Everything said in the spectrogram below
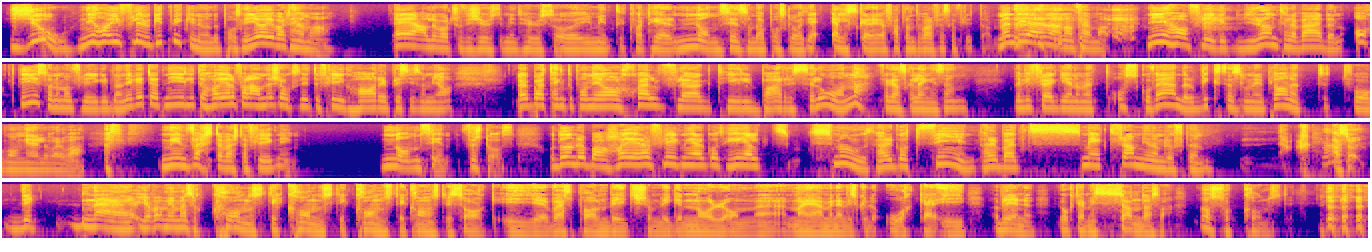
Jo, ni har ju flugit mycket nu under påsken. Jag har ju varit hemma. Jag har aldrig varit så förtjust i mitt hus och i mitt kvarter någonsin som det här påsklovet. Jag älskar det, jag fattar inte varför jag ska flytta. Men det är en annan femma. Ni har flugit runt hela världen och det är ju så när man flyger ibland. Jag vet ju att ni är lite, i alla fall Anders är också lite flygharig precis som jag. Jag bara tänkte på när jag själv flög till Barcelona för ganska länge sedan. När vi flög genom ett åskoväder och blixten slog ner i planet två gånger eller vad det var. Min värsta, värsta flygning någonsin förstås. Och då undrar jag bara, har era flygningar gått helt smooth? Har det gått fint? Har det bara smekt fram genom luften? Alltså, det, nej, jag var med om en så konstig, konstig, konstig, konstig sak i eh, West Palm Beach som ligger norr om eh, Miami när vi skulle åka i, vad blir det nu? Vi åkte hem i söndags va? Det var så konstigt.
